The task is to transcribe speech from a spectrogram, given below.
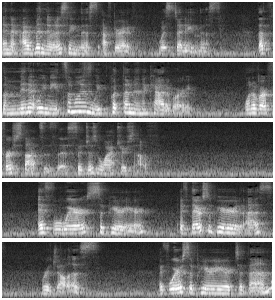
And I've been noticing this after I was studying this. That's the minute we meet someone, we put them in a category. One of our first thoughts is this, so just watch yourself. If we're superior, if they're superior to us, we're jealous. If we're superior to them,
